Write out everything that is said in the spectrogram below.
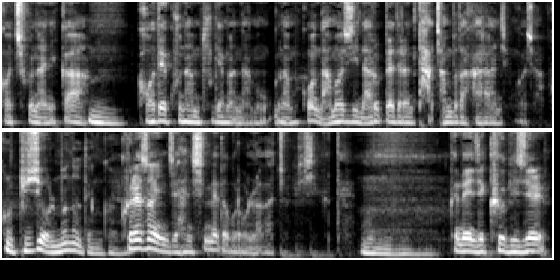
거치고 나니까 음. 거대 군함 두 개만 남, 남고 나머지 나룻배들은 다 전부 다 가라앉은 거죠. 그럼 빚이 얼마나 된 거예요? 그래서 이제 한 10m으로 올라갔죠 빚이 그때. 음. 근데 이제 그 빚을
